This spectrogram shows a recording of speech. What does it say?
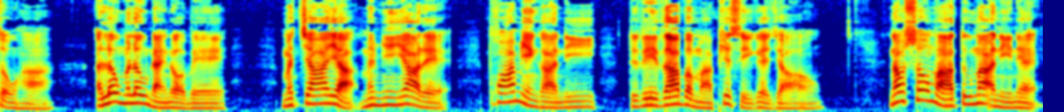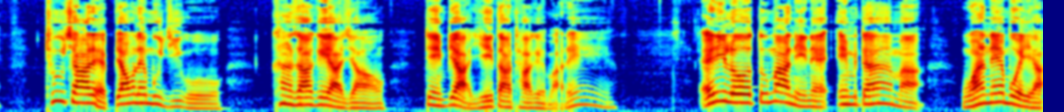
စုံဟာ အလုံးမလုံးနိုင်တော့ပဲမကြားရမမြင်ရတဲ့ဖွားမြင်ကာနီးတရေသားပမာဖြစ်စေခဲ့ကြောင်းနောက်ဆုံးမှာသူမအနေနဲ့ထူးခြားတဲ့ပြောင်းလဲမှုကြီးကိုခံစားခဲ့ရကြောင်းတင်ပြရေးသားထားခဲ့ပါတယ်။အဲဒီလိုသူမအနေနဲ့အင်မတန်မှဝမ်းနည်းပွေရာ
